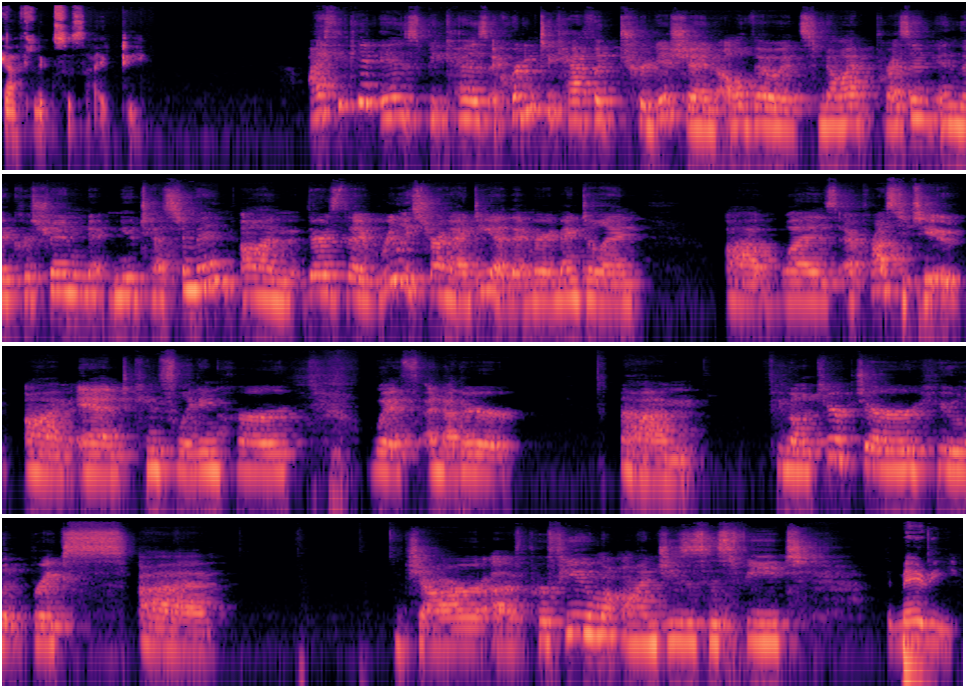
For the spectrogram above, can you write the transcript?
Catholic society? I think it is because, according to Catholic tradition, although it's not present in the Christian New Testament, um, there's the really strong idea that Mary Magdalene uh, was a prostitute um, and conflating her with another um, female character who like breaks uh, jar of perfume on Jesus's feet. Mary.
